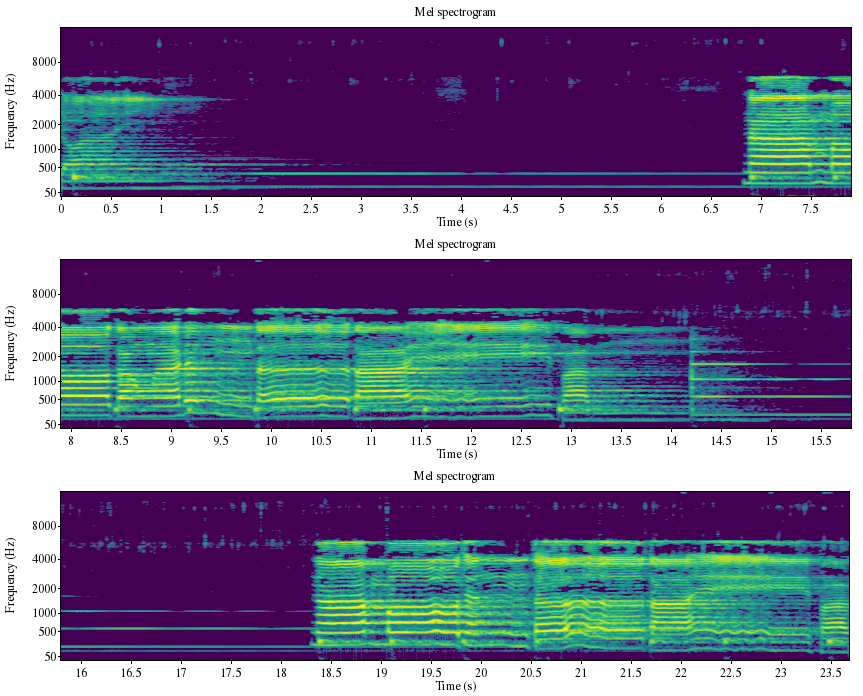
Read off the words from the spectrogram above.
loài. Nam mô công đức tự tại phật nam mô thinh tự tại phật.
